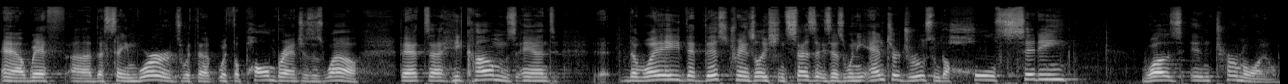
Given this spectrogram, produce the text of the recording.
uh, with uh, the same words, with the, with the palm branches as well, that uh, he comes and the way that this translation says it, it says, when he entered Jerusalem, the whole city was in turmoil.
